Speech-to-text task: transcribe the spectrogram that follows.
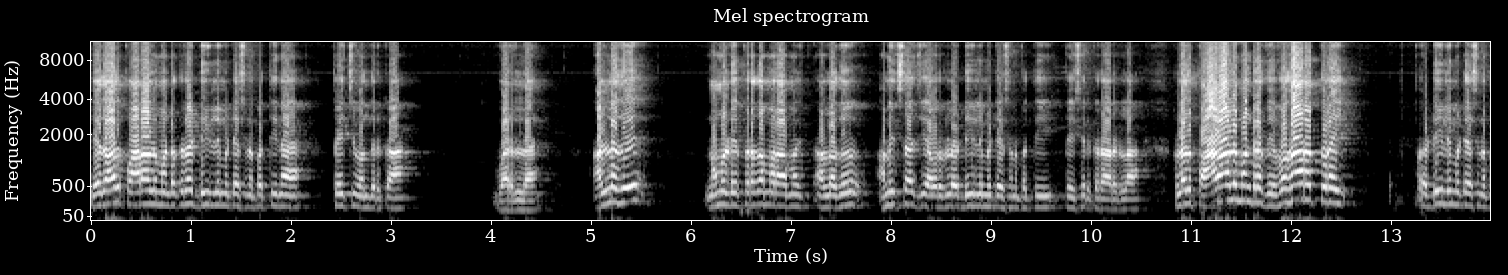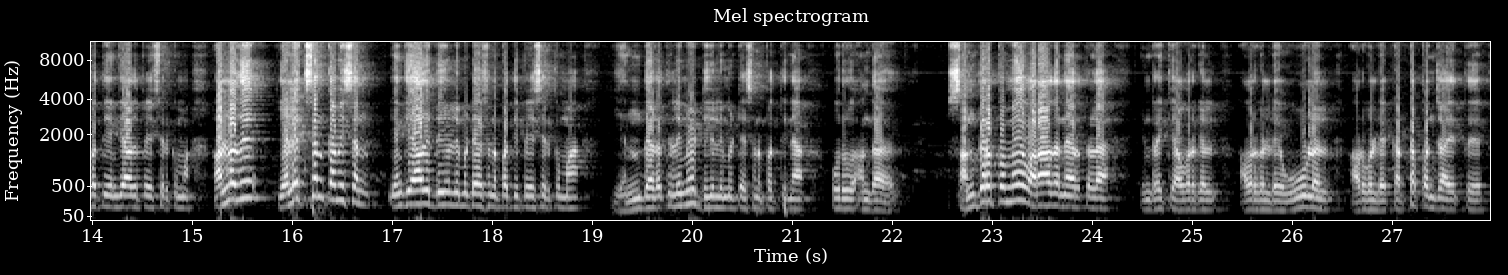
ஏதாவது பாராளுமன்றத்தில் டீலிமிட்டேஷனை பற்றின பேச்சு வந்திருக்கா? வரல. அல்லது நம்மளுடைய பிரதமர் அமி அல்லது அமித்ஷாஜி அவர்களோ டீலிமிட்டேஷனை பற்றி பேசியிருக்கிறார்களா? அல்லது பாராளுமன்ற விவகாரத்துறை டீலிமிட்டேஷனை பற்றி எங்கேயாவது பேசியிருக்குமா? அல்லது எலெக்ஷன் கமிஷன் எங்கேயாவது டீலிமிட்டேஷனை பற்றி பேசியிருக்குமா? எந்த இடத்துலையுமே டீலிமிட்டேஷனை பற்றின ஒரு அந்த சந்தர்ப்பமே வராத நேரத்தில் இன்றைக்கு அவர்கள் அவர்களுடைய ஊழல் அவர்களுடைய கட்ட பஞ்சாயத்து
